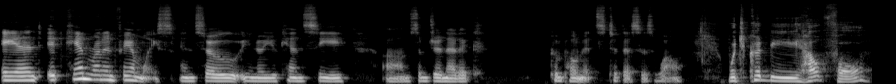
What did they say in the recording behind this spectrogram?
and it can run in families. And so you know you can see um, some genetic components to this as well. which could be helpful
